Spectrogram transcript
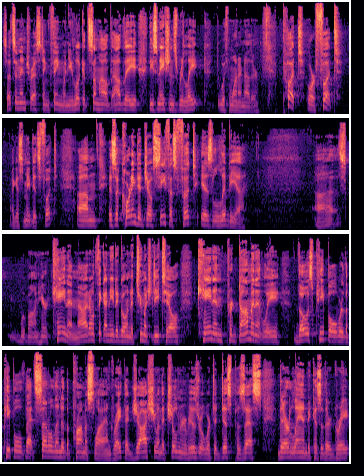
So it's an interesting thing when you look at somehow how they, these nations relate with one another. Put or foot I guess maybe it's Foot, um, is according to Josephus, Foot is Libya. Uh, let's move on here. Canaan. Now, I don't think I need to go into too much detail. Canaan, predominantly, those people were the people that settled into the promised land, right? That Joshua and the children of Israel were to dispossess their land because of their great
